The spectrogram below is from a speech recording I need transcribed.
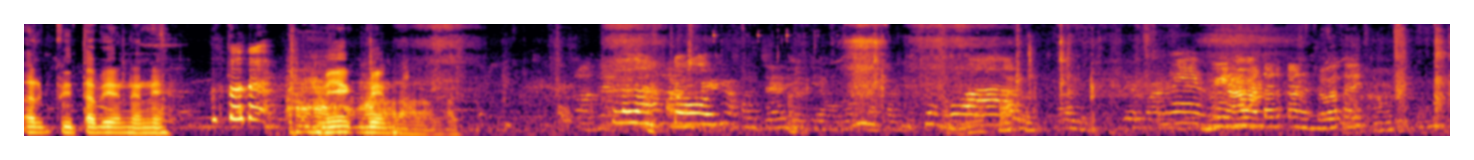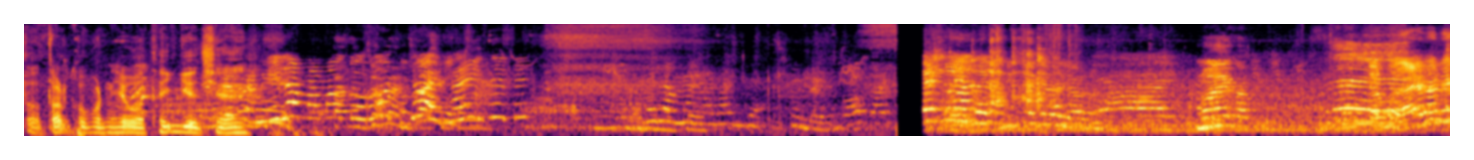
અર્પિતાબેન અને મેઘબેન. તો તડકો પણ એવો થઈ ગયો છે બસ બસ તો પછી હું નીચે લઈ જાઉં તમે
